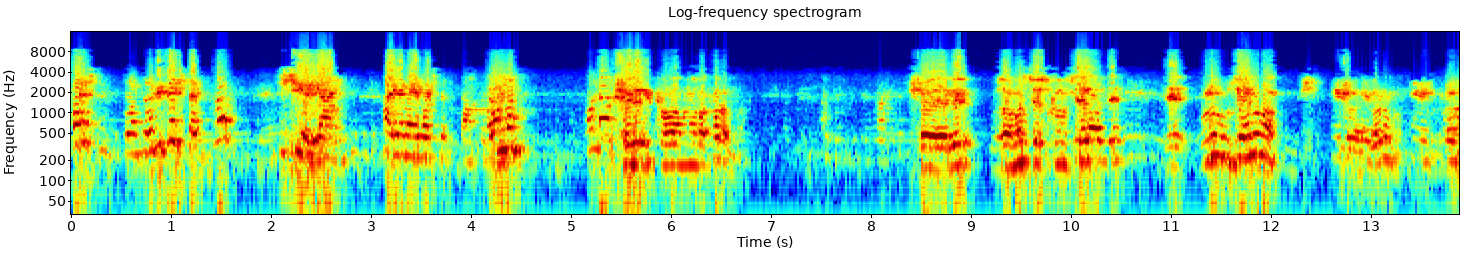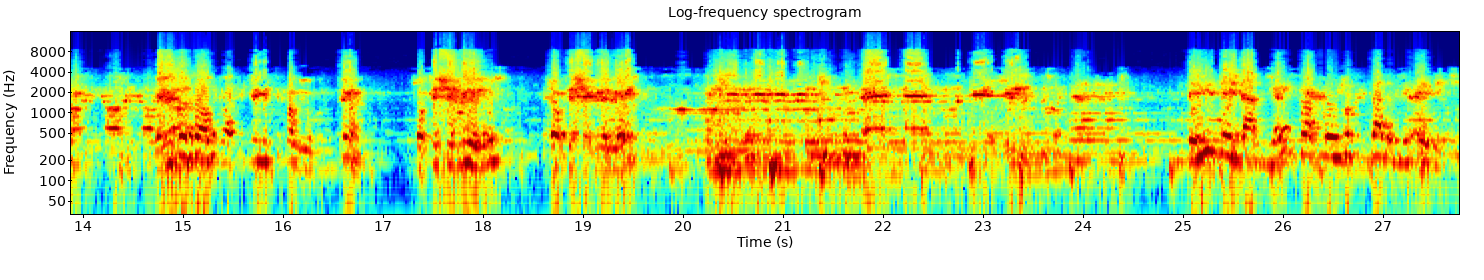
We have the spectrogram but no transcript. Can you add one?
Karıştırdıktan sonra bir beş dakika pişiyor yani kaynamaya başladıktan sonra. Ondan, ondan Şöyle bir kıvamına bakalım mı? Şöyle bir uzama söz konusu herhalde. E, bunun uzayanı mı akılmış? Evet, Doğru mu? evet, evet. Elinize sağlık artık yemesi kalıyor bunun değil mi? Çok teşekkür ediyoruz. Çok teşekkür. Sevgili seyirciler, yarım saat boyunca sizlerle birlikteydik.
